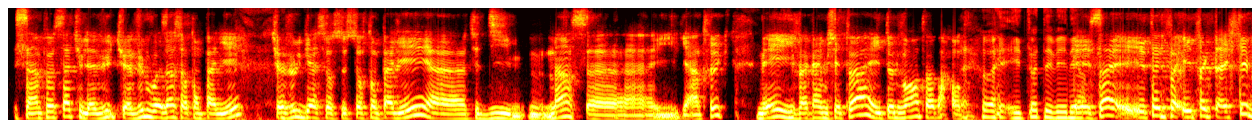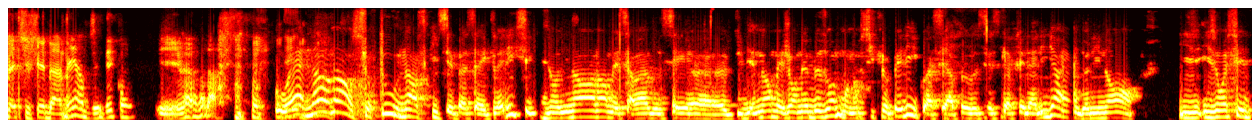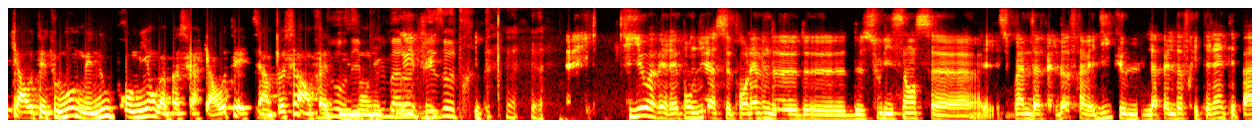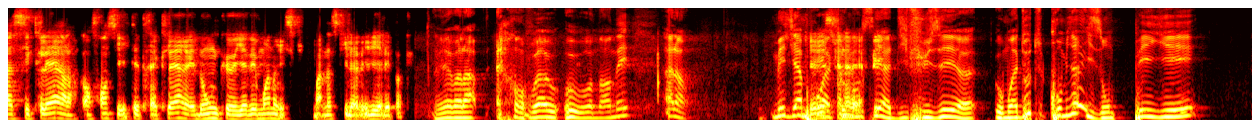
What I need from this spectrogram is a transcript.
C'est un peu ça. Tu l'as vu, tu as vu le voisin sur ton palier, tu as vu le gars sur, ton palier, euh, tu te dis mince, euh, il y a un truc, mais il va quand même chez toi et il te le vend toi par contre. Ouais, et toi, t'es vénère. Et ça, et toi, une fois, et une fois que t'as acheté, bah tu fais bah merde, j'étais con. Et là, voilà. Ouais, non, non, surtout, non, ce qui s'est passé avec la Ligue, c'est qu'ils ont dit non, non, mais ça va, c'est, euh, tu dis, non, mais j'en ai besoin de mon encyclopédie, quoi. C'est un peu, c'est ce qu'a fait la Ligue 1. Ils ont dit non, ils, ils ont essayé de carotter tout le monde, mais nous, promis, on va pas se faire carotter. C'est un peu ça, en fait. Nous, on ils est ont plus Oui, que les autres. Kyo avait répondu à ce problème de, de, de sous-licence, euh, ce problème d'appel d'offres, avait dit que l'appel d'offres italien n'était pas assez clair, alors qu'en France il était très clair et donc euh, il y avait moins de risques. Voilà ce qu'il avait dit à l'époque. Et voilà, on voit où, où on en est. Alors, Mediapro a commencé à diffuser euh, au mois d'août. Combien ils ont payé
